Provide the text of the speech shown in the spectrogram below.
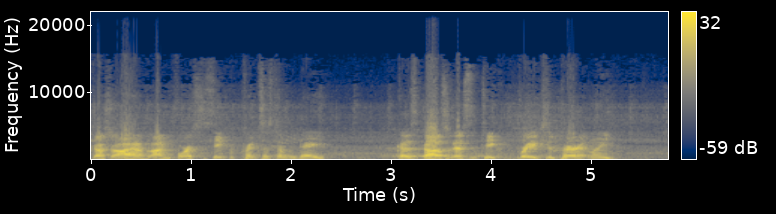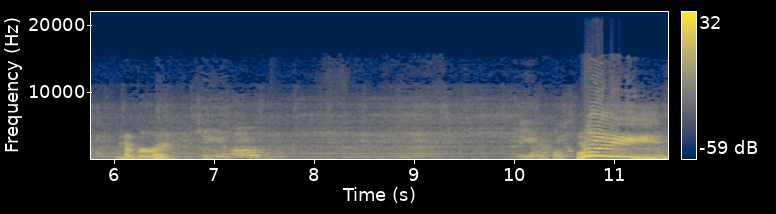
Joshua, I have, I'm forced to save the princess every day. Because Bowser doesn't take breaks, apparently. Remember, right? See ya. See ya, Michael. Whee!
